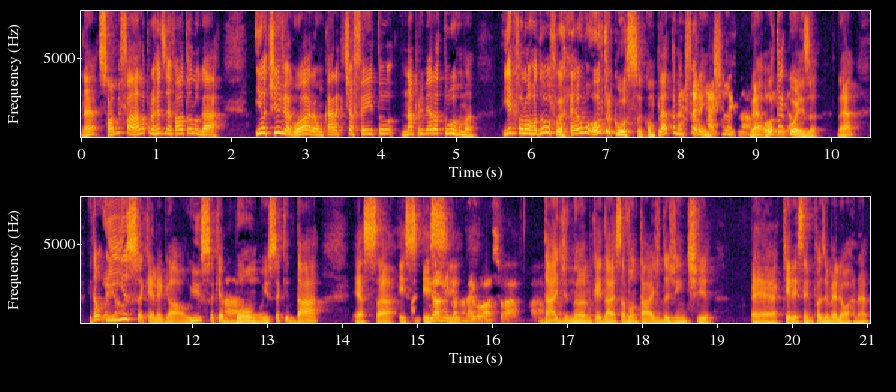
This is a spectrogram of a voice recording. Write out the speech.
né? Só me fala para reservar o teu lugar. E eu tive agora um cara que tinha feito na primeira turma. E ele falou, Rodolfo, é outro curso, completamente diferente. Ah, legal, né? Outra legal. coisa, né? Então, legal. isso é que é legal, isso é que é ah. bom, isso é que dá essa... Esse, a dinâmica esse, do negócio. Ah, ah. Dá a dinâmica e dá essa vontade da gente é, querer sempre fazer melhor, né?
